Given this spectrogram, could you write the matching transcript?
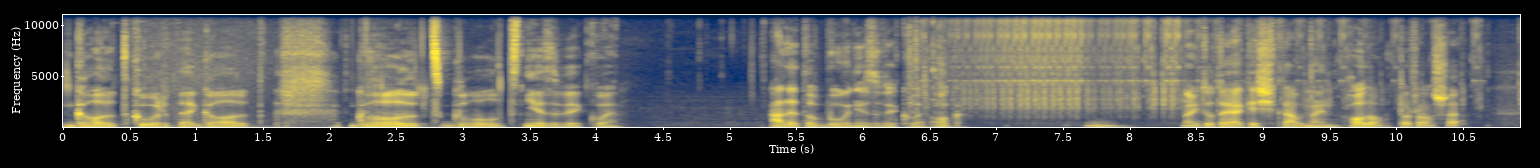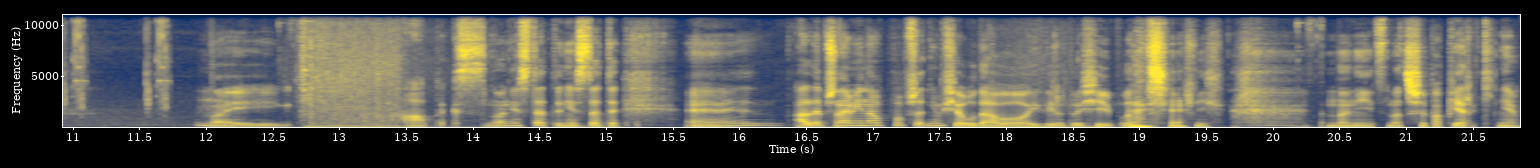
Gold, kurde, gold. Gold, gold, niezwykłe. Ale to było niezwykłe. Ok. No i tutaj jakieś Cloud9 Holo, proszę. No i Apex. No niestety, niestety. E, ale przynajmniej na poprzednim się udało i Virtusi polecieli. No nic, no trzy papierki, nie?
